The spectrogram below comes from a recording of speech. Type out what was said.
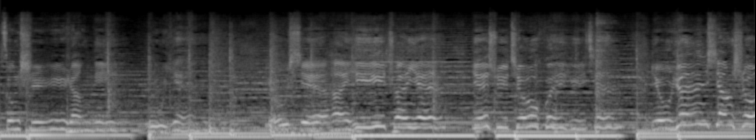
总是让你无言。有些爱一转眼，也许就会遇见，有缘相守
